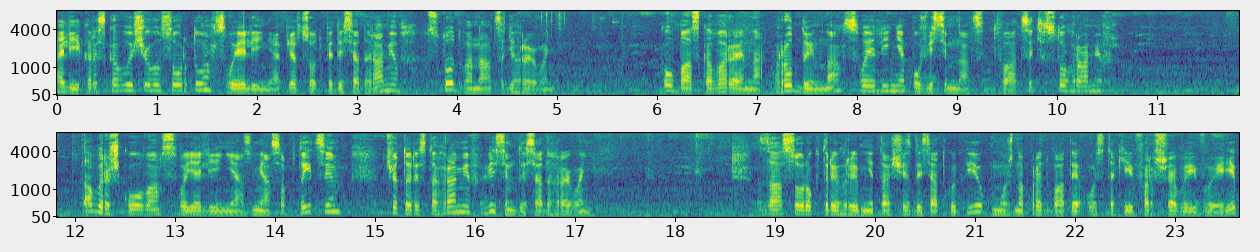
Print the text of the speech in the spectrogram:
Лікарська вищого сорту своя лінія 550 грамів 112 гривень. Ковбаска варена родинна, своя лінія по 18,20 100 грамів. Та вершкова своя лінія з м'яса птиці 400 грамів 80 гривень. За 43 гривні та 60 копійок можна придбати ось такий фаршевий виріб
